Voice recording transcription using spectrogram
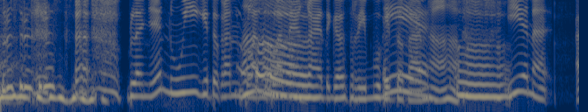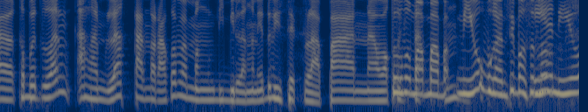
Terus terus terus. belanjanya nui gitu kan bulan-bulan yang kayak tiga ribu gitu Iya. kan. Eh, iya nah eh, kebetulan alhamdulillah kantor aku memang di bilangan itu distrik 8 nah waktu kita- maaf maaf Hmm. Niu bukan sih maksud lu? Iya Niu.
